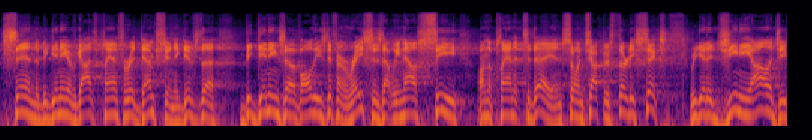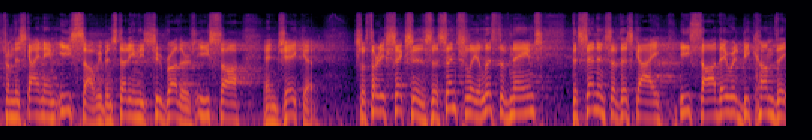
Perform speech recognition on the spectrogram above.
sin, the beginning of God's plan for redemption? It gives the beginnings of all these different races that we now see on the planet today. And so in chapter 36, we get a genealogy from this guy named Esau. We've been studying these two brothers, Esau and Jacob. So 36 is essentially a list of names descendants of this guy Esau, they would become the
